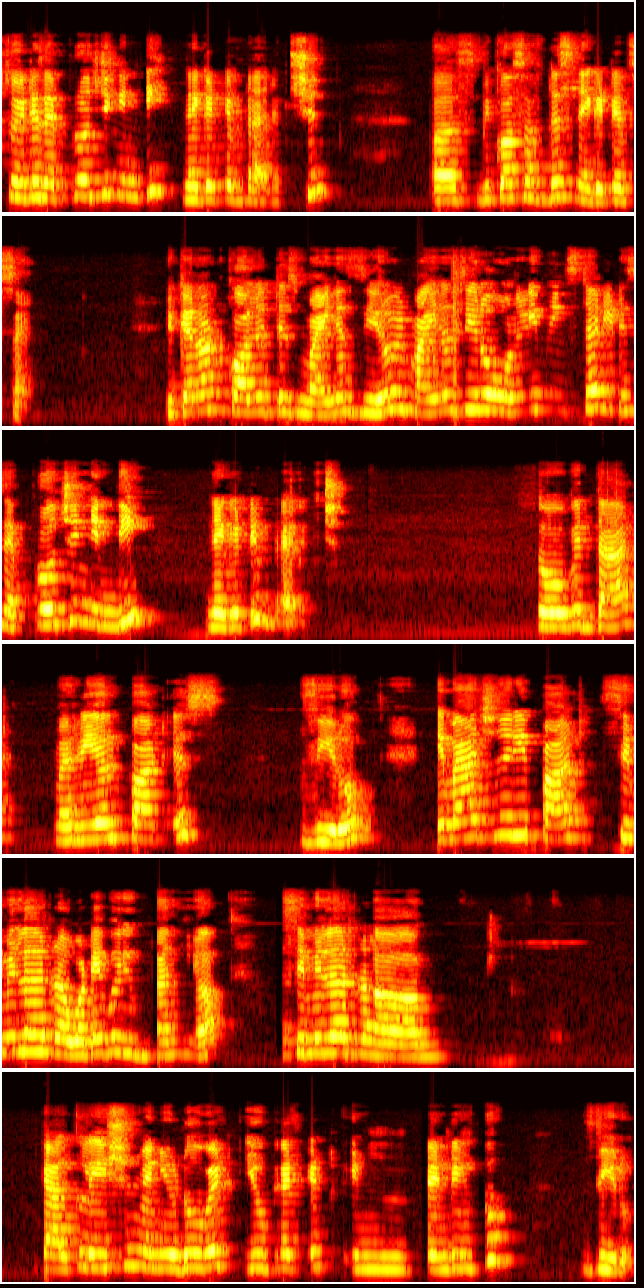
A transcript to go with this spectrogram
So it is approaching in the negative direction uh, because of this negative sign. You cannot call it as minus 0 minus 0 only means that it is approaching in the negative direction. So with that my real part is 0 imaginary part similar uh, whatever you've done here similar um, calculation when you do it you get it in tending to 0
